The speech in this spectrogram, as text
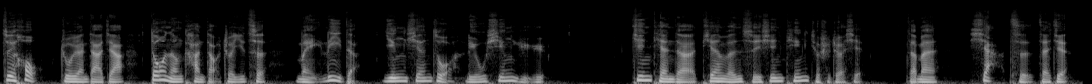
最后，祝愿大家都能看到这一次美丽的英仙座流星雨。今天的天文随心听就是这些，咱们下次再见。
